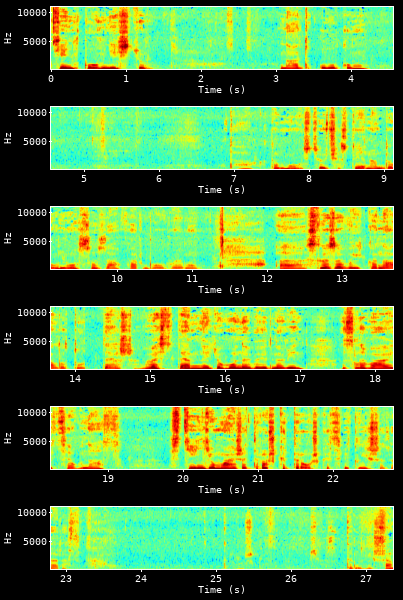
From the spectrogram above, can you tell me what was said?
тінь повністю над оком. Так, тому ось цю частину до носа зафарбовуємо. Е, Сльозовий канал тут теж весь темний, його не видно, він зливається у нас з тінню майже трошки-трошки світліше зараз. Трошки. Темніше.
